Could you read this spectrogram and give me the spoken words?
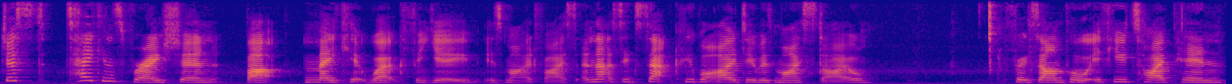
just take inspiration, but make it work for you, is my advice. And that's exactly what I do with my style. For example, if you type in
